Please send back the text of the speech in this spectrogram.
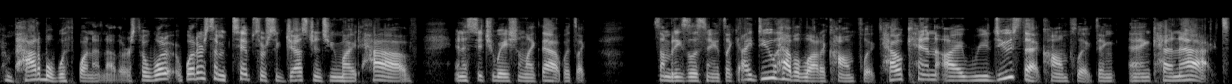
compatible with one another. So, what what are some tips or suggestions you might have in a situation like that? Where it's like somebody's listening, it's like I do have a lot of conflict. How can I reduce that conflict and, and connect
